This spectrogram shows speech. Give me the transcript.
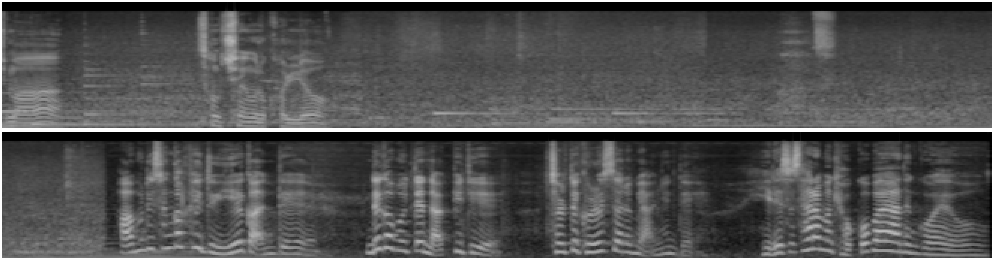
이러지 마. 성추행으로 걸려. 아무리 생각해도 이해가 안 돼. 내가 볼 땐 나피디 절대 그럴 사람이 아닌데. 이래서 사람은 겪어봐야 하는 거예요.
